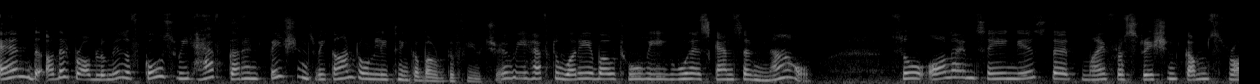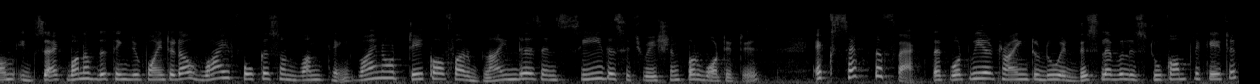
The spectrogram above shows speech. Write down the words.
and the other problem is, of course, we have current patients. We can't only think about the future. We have to worry about who we who has cancer now. So all I'm saying is that my frustration comes from exact one of the things you pointed out. Why focus on one thing? Why not take off our blinders and see the situation for what it is? Accept the fact that what we are trying to do at this level is too complicated.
